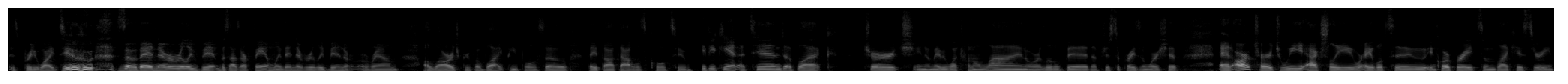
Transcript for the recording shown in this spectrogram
is pretty white too. so they had never really been, besides our family, they'd never really been around a large group of black people. So they thought that was cool too. If you can't attend a black church, you know, maybe watch one online or a little bit of just a praise and worship. At our church, we actually were able to incorporate some Black history.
